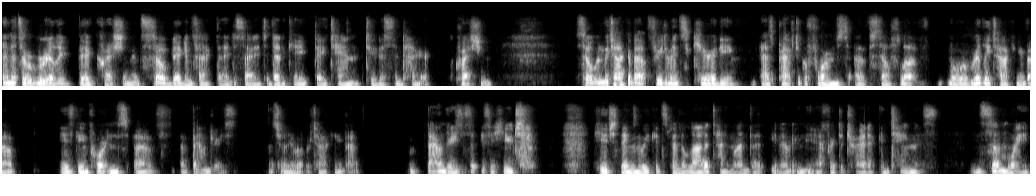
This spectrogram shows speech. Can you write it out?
And that's a really big question. It's so big, in fact, that I decided to dedicate day 10 to this entire question. So, when we talk about freedom and security as practical forms of self love, what we're really talking about is the importance of, of boundaries. That's really what we're talking about. Boundaries is a, is a huge, huge thing that we could spend a lot of time on, but you know, in the effort to try to contain this, in some way,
